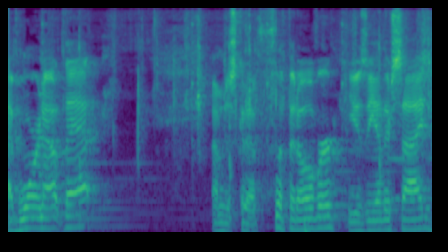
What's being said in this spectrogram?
I've worn out that. I'm just gonna flip it over, use the other side.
